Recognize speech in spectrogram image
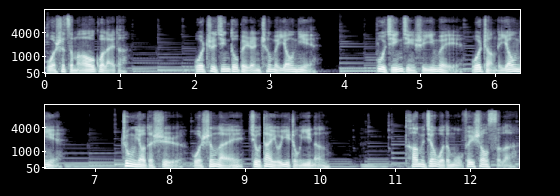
我是怎么熬过来的，我至今都被人称为妖孽，不仅仅是因为我长得妖孽，重要的是我生来就带有一种异能。他们将我的母妃烧死了。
